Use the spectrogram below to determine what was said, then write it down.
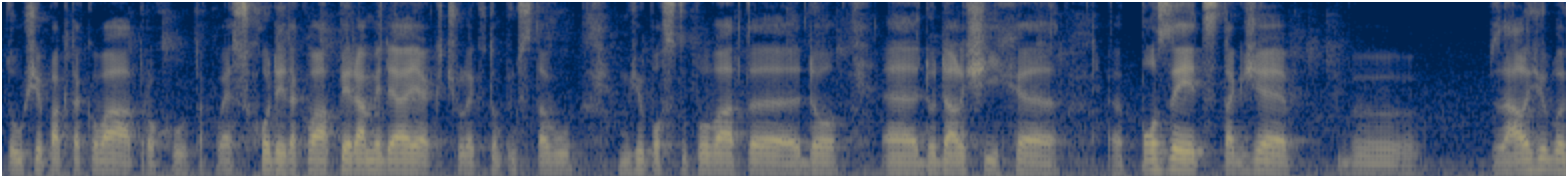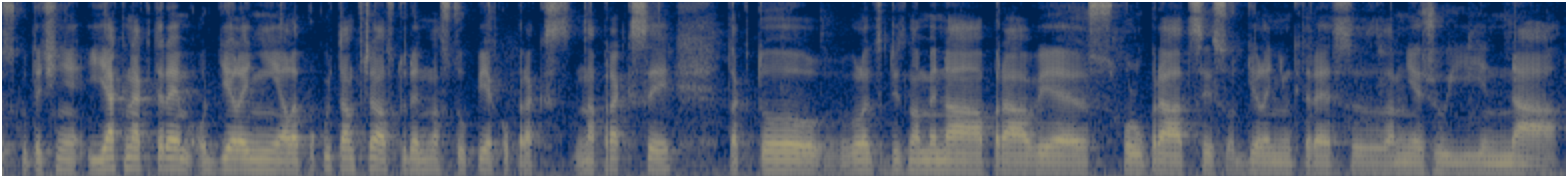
to už je pak taková trochu takové schody, taková pyramida, jak člověk v tom ústavu může postupovat do, do dalších pozic, takže eh, záleží bylo skutečně jak na kterém oddělení, ale pokud tam třeba student nastoupí jako prax, na praxi, tak to vůbec kdy znamená právě spolupráci s oddělením, které se zaměřují na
